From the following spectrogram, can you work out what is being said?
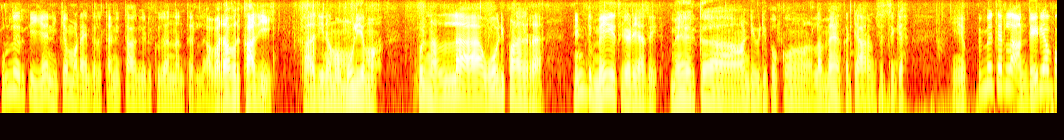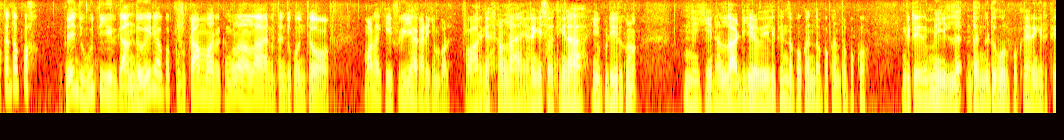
புல் இருக்குது ஏன் நிற்க மாட்டேன்? இதில் தண்ணி தாக எடுக்குதா என்னன்னு தெரில அவர் அவர் காதி. காதி நம்ம மூலியம்மா. இப்படி நல்லா ஓடி பழகுற. நின்று மேயறது கிடையாது. மேற்க ஆண்டிவிட்டி பக்கம் நல்லா மேகம் கட்டி ஆரம்பிச்சிச்சுங்க எப்பவுமே தெரில அந்த ஏரியா பக்கம் தப்பா பேஞ்சு ஊற்றி இருக்கு. அந்த ஏரியா பக்கம் கிராமம் இருக்கவங்களும் நல்லா எனக்கு தெரிஞ்சு கொஞ்சம் மழைக்கு ஃப்ரீயாக கிடைக்கும் போல். பாருங்க நல்லா இறங்கி பார்த்தீங்களா இப்படி இருக்கணும். இன்றைக்கி நல்லா அடிக்கிற வெயிலுக்கு இந்த பக்கம் இந்த பக்கம் இந்த பக்கம். இங்கிட்ட எதுவுமே இல்லை. இந்த இங்கிட்டு ஒரு பக்கம் இறங்கியிருக்கு.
